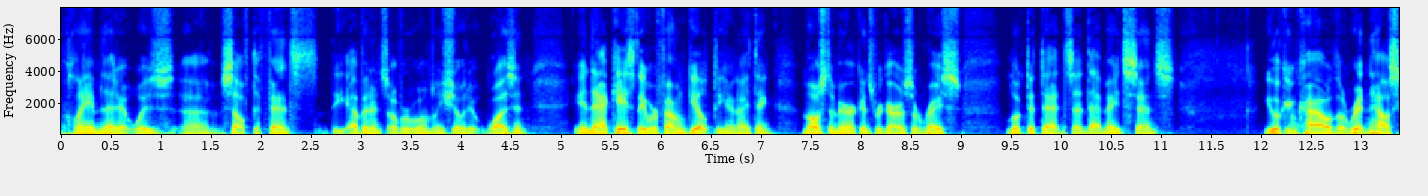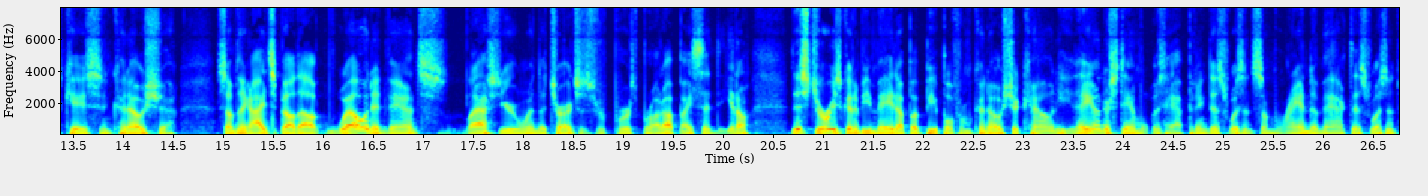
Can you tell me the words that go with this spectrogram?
claim that it was uh, self defense. The evidence overwhelmingly showed it wasn't. In that case, they were found guilty. And I think most Americans, regardless of race, looked at that and said that made sense. You look in Kyle, the Rittenhouse case in Kenosha, something I'd spelled out well in advance last year when the charges were first brought up. I said, you know, this jury is going to be made up of people from Kenosha County. They understand what was happening. This wasn't some random act. This wasn't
